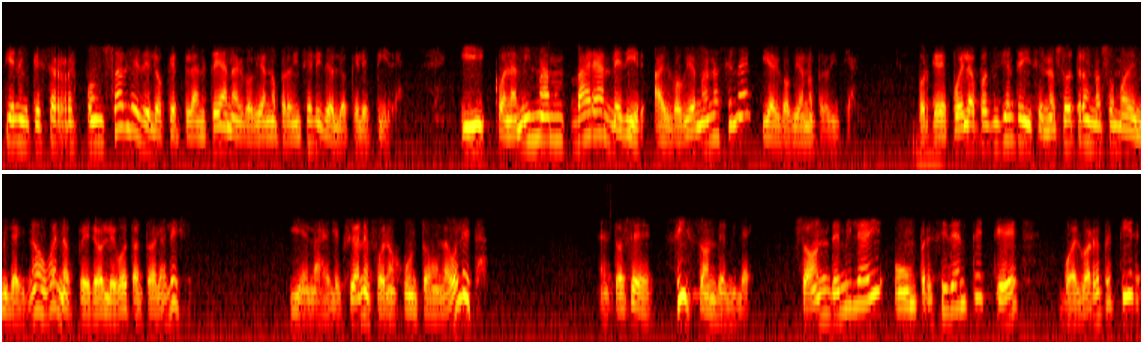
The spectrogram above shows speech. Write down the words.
tienen que ser responsables de lo que plantean al gobierno provincial y de lo que le piden. Y con la misma vara medir al gobierno nacional y al gobierno provincial. Porque después la oposición te dice, nosotros no somos de mi ley. No, bueno, pero le votan todas las leyes. Y en las elecciones fueron juntos en la boleta. Entonces, sí son de mi ley. Son de mi ley un presidente que vuelvo a repetir,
